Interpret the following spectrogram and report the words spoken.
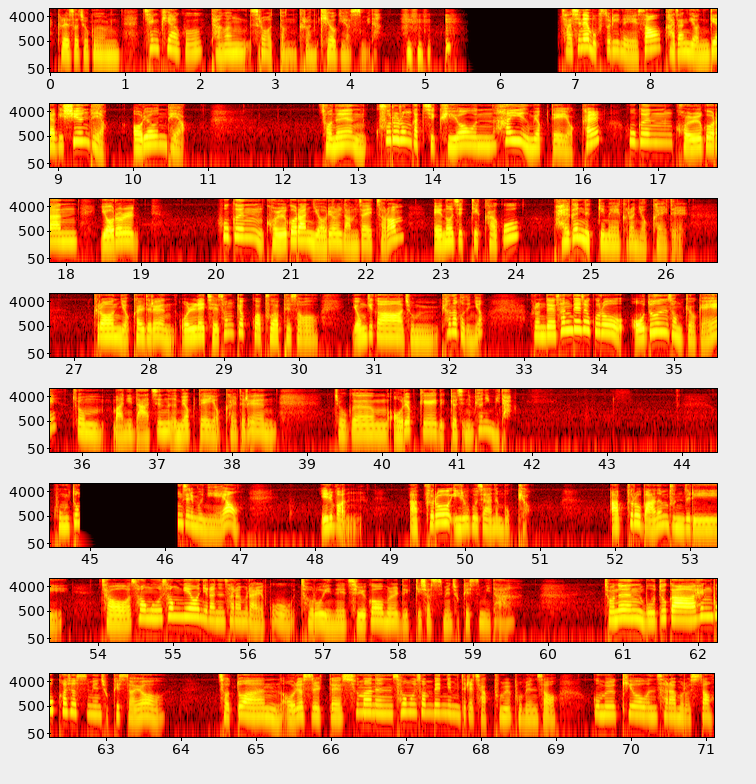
그래서 조금 창피하고 당황스러웠던 그런 기억이었습니다. 자신의 목소리 내에서 가장 연기하기 쉬운 배역, 어려운 배역. 저는 쿠르릉 같이 귀여운 하이 음역대의 역할, 혹은 걸걸한 열혈, 혹은 걸걸한 열혈 남자애처럼 에너지틱하고 밝은 느낌의 그런 역할들. 그런 역할들은 원래 제 성격과 부합해서 연기가 좀 편하거든요. 그런데 상대적으로 어두운 성격의 좀 많이 낮은 음역대의 역할들은 조금 어렵게 느껴지는 편입니다. 공통 질문이에요. 1번. 앞으로 이루고자 하는 목표. 앞으로 많은 분들이 저 성우 성예원이라는 사람을 알고 저로 인해 즐거움을 느끼셨으면 좋겠습니다. 저는 모두가 행복하셨으면 좋겠어요. 저 또한 어렸을 때 수많은 성우 선배님들의 작품을 보면서 꿈을 키워온 사람으로서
